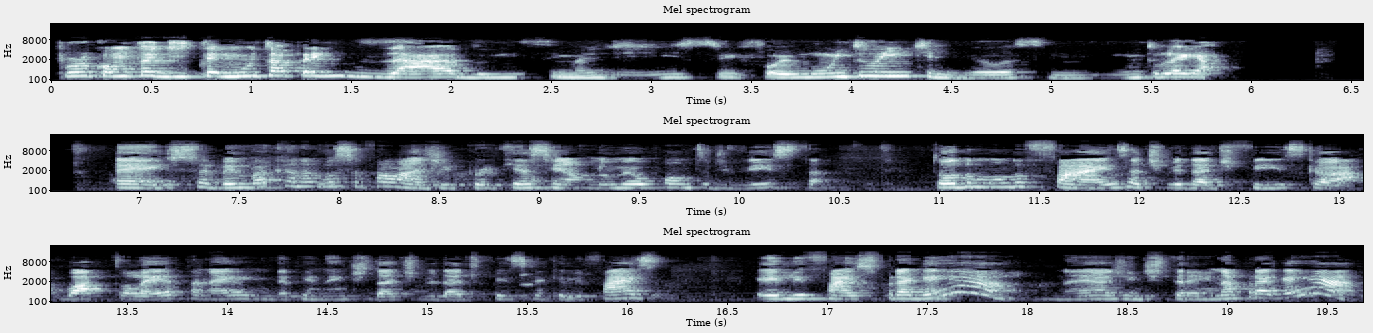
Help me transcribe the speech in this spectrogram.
por conta de ter muito aprendizado em cima disso e foi muito incrível, assim, muito legal. É, isso é bem bacana você falar, Gi, porque assim, no meu ponto de vista, todo mundo faz atividade física, o atleta, né, independente da atividade física que ele faz, ele faz para ganhar, né? A gente treina para ganhar.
